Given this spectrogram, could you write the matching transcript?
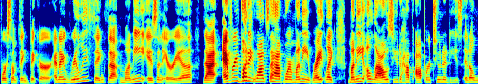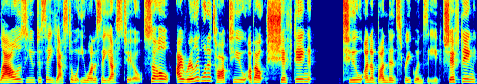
for something bigger. And I really think that money is an area that everybody wants to have more money, right? Like money allows you to have opportunities, it allows you to say yes to what you want to say yes to. So I really want to talk to you about shifting to an abundance frequency, shifting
